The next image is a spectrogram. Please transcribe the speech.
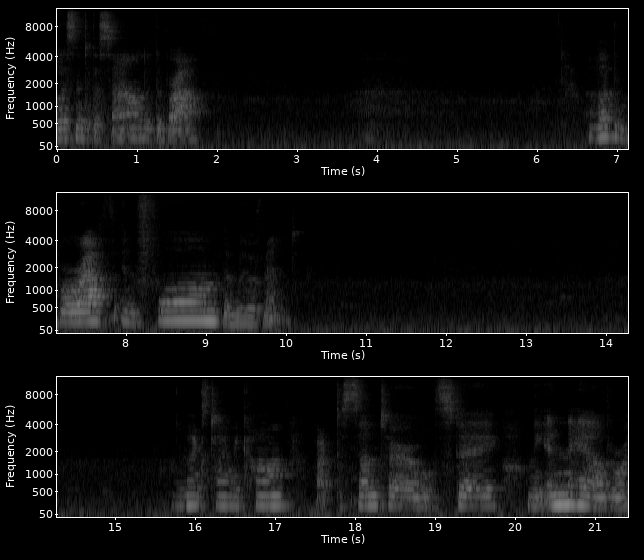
Listen to the sound of the breath. Let the breath inform the movement. Next time we come back to center, we'll stay on the inhale, drawing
